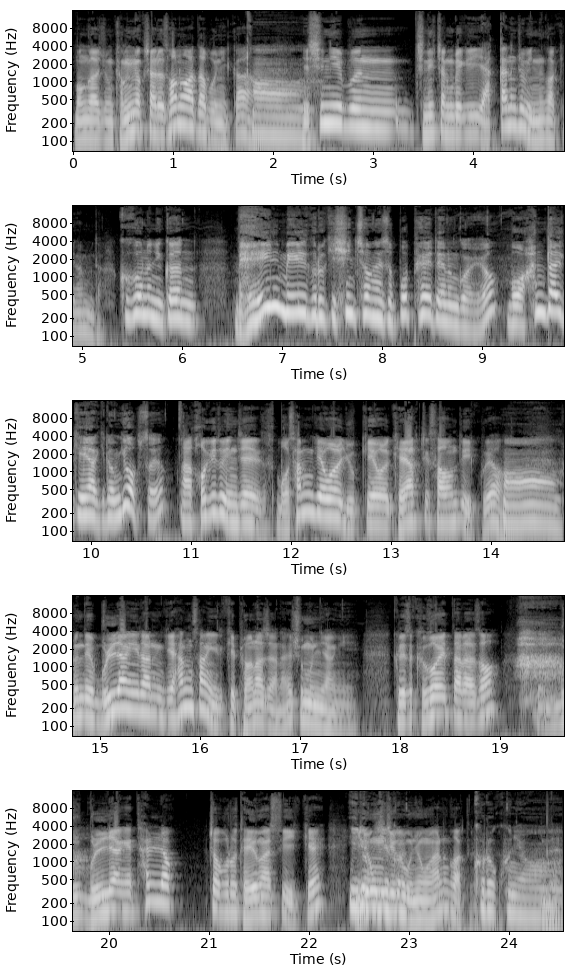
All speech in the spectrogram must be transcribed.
뭔가 좀 경력자를 선호하다 보니까 어. 예, 신입은 진입 장벽이 약간은 좀 있는 것 같긴 합니다. 그거는 그러니까 매일 매일 그렇게 신청해서 뽑혀야 되는 거예요? 뭐 한 달 계약 이런 게 없어요? 아, 거기도 이제 뭐 3개월, 6개월 계약직 사원도 있고요. 어. 그런데 물량이라는 게 항상 이렇게 변하잖아요. 주문량이. 그래서 그거에 따라서 아. 물, 물량에 탄력 적으로 대응할 수 있게 일용직을 운용을 하는 것 같아요. 그렇군요. 네.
